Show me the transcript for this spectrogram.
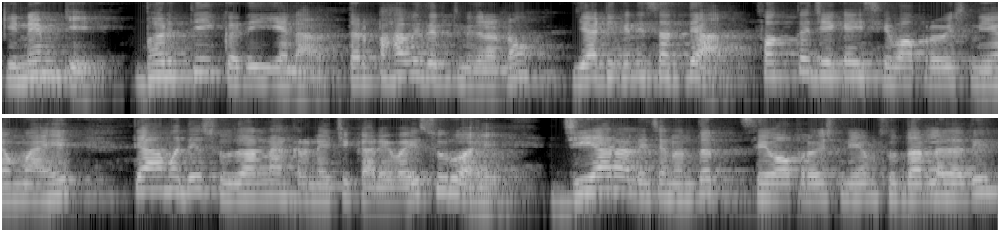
की नेमकी भरती कधी येणार? तर पहा विद्यार्थी मित्रांनो या ठिकाणी सध्या फक्त जे काही सेवा प्रवेश नियम आहेत त्यामध्ये सुधारणा करण्याची कार्यवाही सुरू आहे. जी आर आल्याच्यानंतर सेवा प्रवेश नियम सुधारले जातील.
